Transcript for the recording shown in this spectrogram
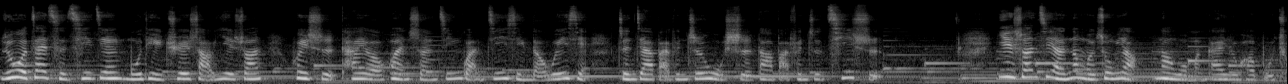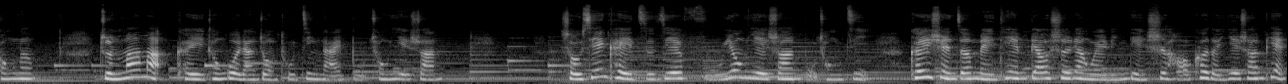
如果在此期间母体缺少叶酸，会使胎儿患神经管畸形的危险增加百分之五十到百分之七十。叶酸既然那么重要，那我们该如何补充呢？准妈妈可以通过两种途径来补充叶酸。首先，可以直接服用叶酸补充剂。可以选择每天标示量为零点四毫克的叶酸片，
